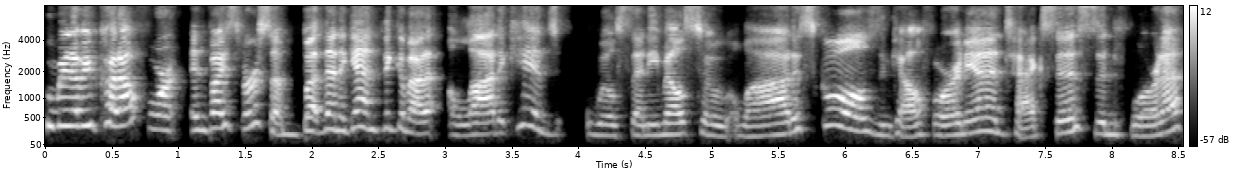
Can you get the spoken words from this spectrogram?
who may not be cut out for it and vice versa. But then again, think about it. A lot of kids will send emails to a lot of schools in California and Texas and Florida.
